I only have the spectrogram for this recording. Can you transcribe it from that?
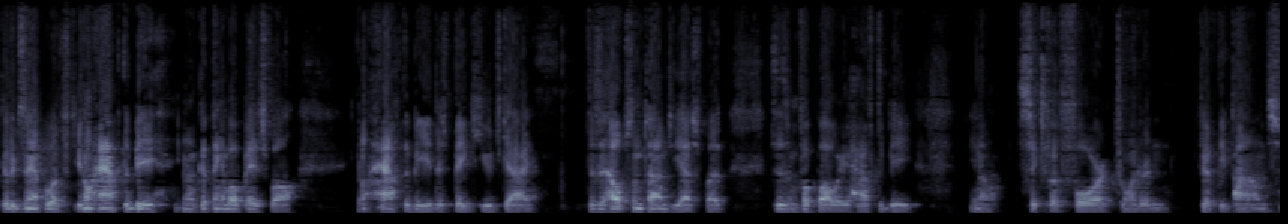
good example of you don't have to be, you know, a good thing about baseball, you don't have to be this big, huge guy. Does it help sometimes? Yes, but this isn't football where you have to be, you know, six foot four, 250 pounds.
